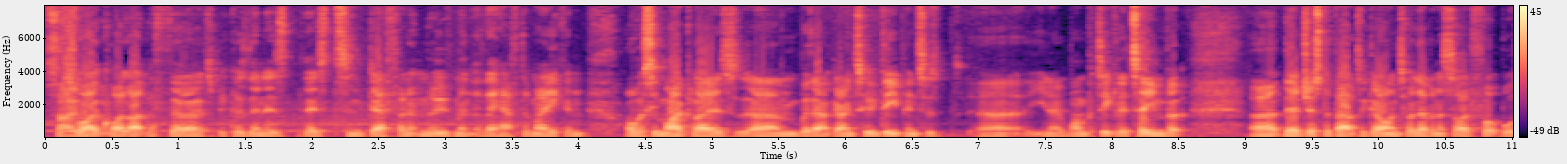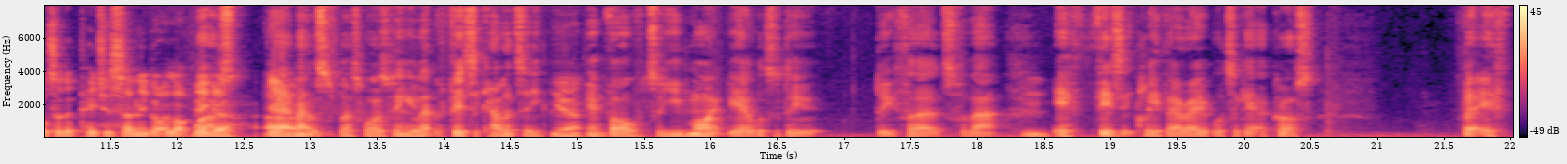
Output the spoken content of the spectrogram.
So That's why I quite like the thirds because then there's there's some definite movement that they have to make, and obviously my players, um, without going too deep into uh, you know one particular team, but uh, they're just about to go into eleven-a-side football, so the pitch has suddenly got a lot bigger. that's- yeah, Um, that's that's what I was thinking about the physicality Yeah. involved. So you might be able to do do thirds for that Mm. if physically they're able to get across. But if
